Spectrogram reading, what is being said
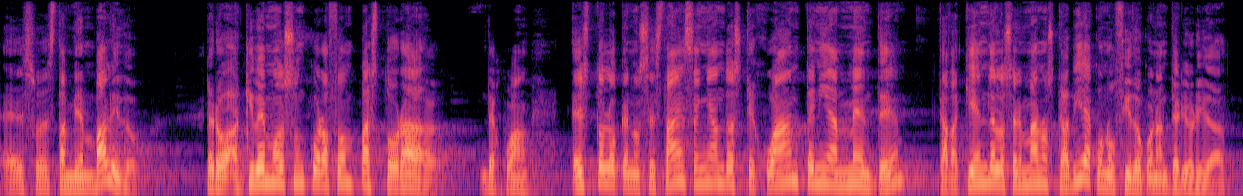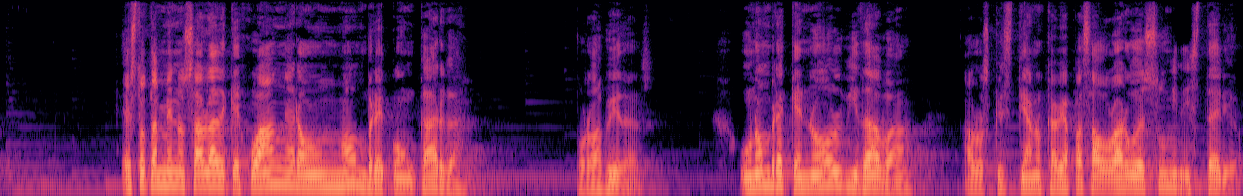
Eso es también válido. Pero aquí vemos un corazón pastoral de Juan. Esto lo que nos está enseñando es que Juan tenía en mente cada quien de los hermanos que había conocido con anterioridad. Esto también nos habla de que Juan era un hombre con carga por las vidas. Un hombre que no olvidaba a los cristianos que había pasado a lo largo de su ministerio.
